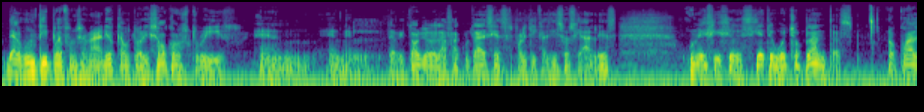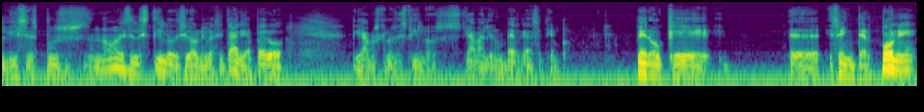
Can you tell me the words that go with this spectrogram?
de algún tipo de funcionario que autorizó construir en, en el territorio de la Facultad de Ciencias Políticas y Sociales un edificio de siete u ocho plantas, lo cual dices, pues no es el estilo de ciudad universitaria, pero digamos que los estilos ya valieron verga hace tiempo, pero que eh, se interpone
